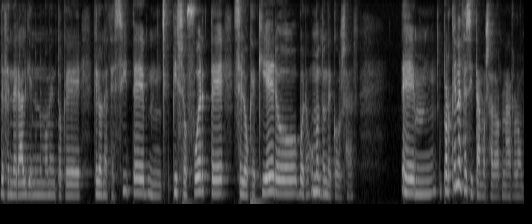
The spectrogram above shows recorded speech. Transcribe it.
defender a alguien en un momento que, lo necesite, mm, piso fuerte, sé lo que quiero, bueno, un montón de cosas. Em, ¿Por qué necesitamos adornarlo?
